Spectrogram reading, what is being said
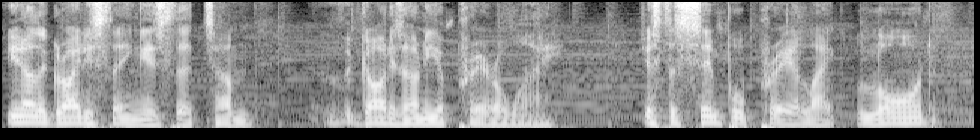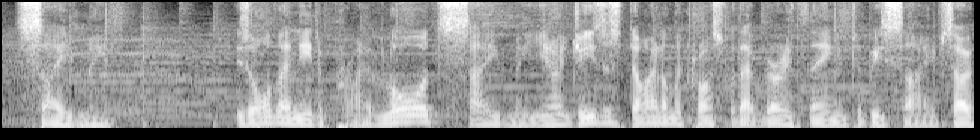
You know, the greatest thing is that um, the- God is only a prayer away. Just a simple prayer like, Lord, save me, is all they need to pray. Lord, save me. You know, Jesus died on the cross for that very thing to be saved. So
